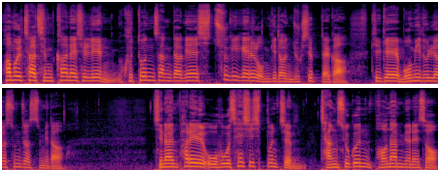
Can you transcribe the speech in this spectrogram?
화물차 짐칸에 실린 9톤 상당의 시추기계를 옮기던 60대가 기계에 몸이 눌려 숨졌습니다. 지난 8일 오후 3시 10분쯤 장수군 번안면에서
